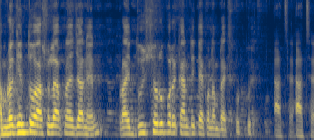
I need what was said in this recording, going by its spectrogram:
আমরা কিন্তু আসলে আপনারা জানেন প্রায় দুইশোর উপরে কান্ট্রিতে এখন আমরা এক্সপোর্ট করি। আচ্ছা আচ্ছা।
